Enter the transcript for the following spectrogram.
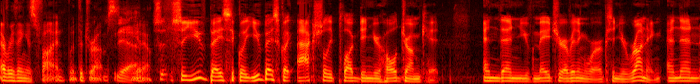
everything is fine with the drums. Yeah. you know. So, so you've basically you've basically actually plugged in your whole drum kit, and then you've made sure everything works, and you're running, and then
